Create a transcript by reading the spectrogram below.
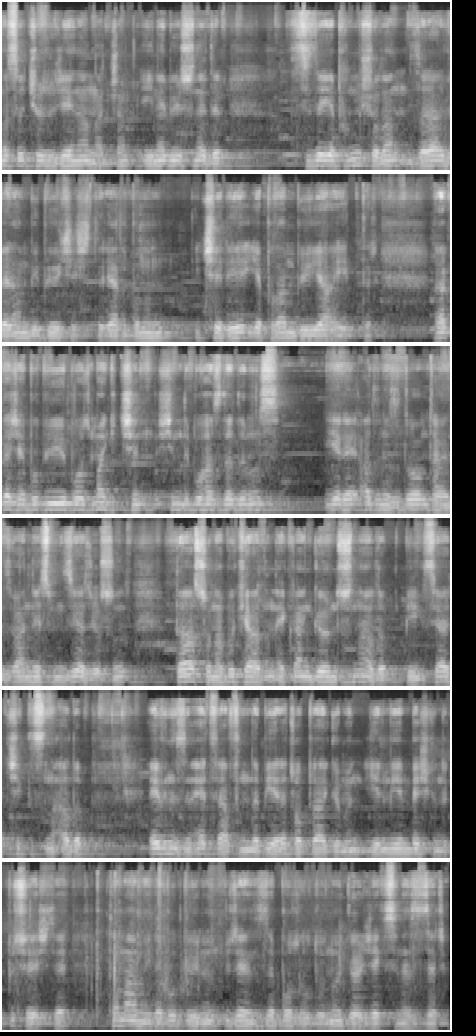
nasıl çözüleceğini anlatacağım. İğne büyüsü nedir? Size yapılmış olan zarar veren bir büyü çeşididir. Yani bunun içeriği yapılan büyüye aittir. Arkadaşlar bu büyüyü bozmak için şimdi bu hazırladığımız yere adınızı, doğum tarihinizi ve anne isminizi yazıyorsunuz. Daha sonra bu kağıdın ekran görüntüsünü alıp bilgisayar çıktısını alıp evinizin etrafında bir yere toprağa gömün. 20-25 günlük bir süreçte tamamıyla bu büyünün üzerinizde bozulduğunu göreceksinizdir.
